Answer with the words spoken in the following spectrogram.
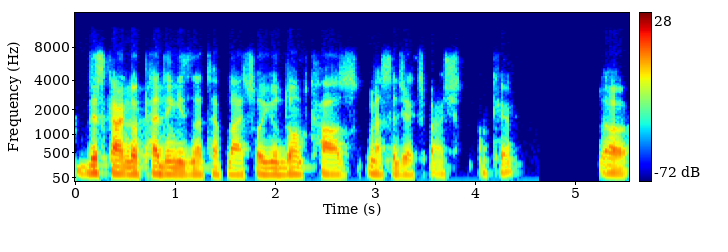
this kind of padding is not applied, so you don't cause message expansion. Okay. So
